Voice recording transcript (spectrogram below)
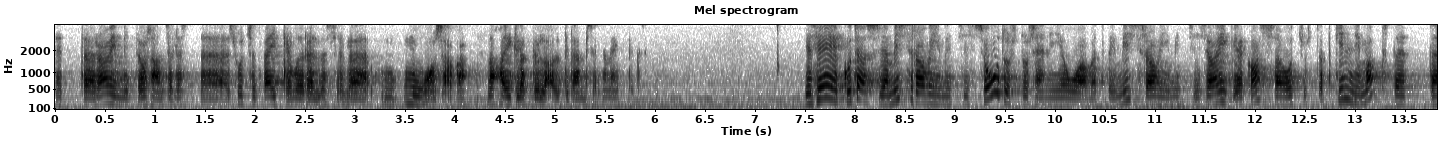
et äh, ravimite osa on sellest äh, suhteliselt väike võrreldes selle muu osaga, noh, haiglate ülalpidamisega näiteks. ja see, kuidas ja mis ravimid siis soodustuseni jõuavad või mis ravimid siis Haigekassa otsustab kinni maksta, et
